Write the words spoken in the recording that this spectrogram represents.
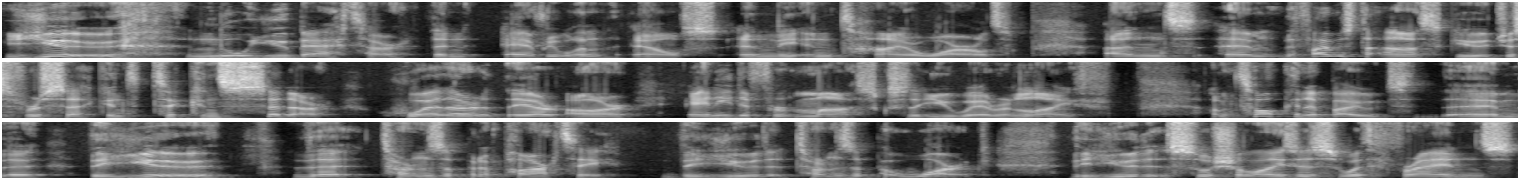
you know you better than everyone else in the entire world. And um, if I was to ask you just for a second to consider whether there are any different masks that you wear in life. I'm talking about um, the the you that turns up at a party, the you that turns up at work, the you that socializes with friends,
